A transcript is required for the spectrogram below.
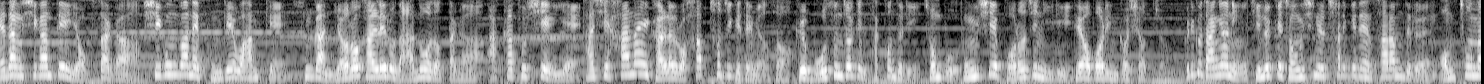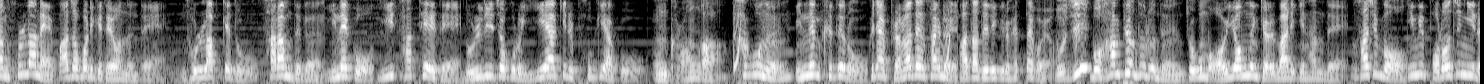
해당 시간대의 역사가 시공간의 붕괴와 함께 순간 여러 갈래로 나누어졌다가 아카토시에 의해 다시 하나의 갈래로 합쳐지게 되면서 그 모순적인 사건들이 전부 동시에 벌어진 일이 되어버린 것이었죠. 그리고 당연히 뒤늦게 정신을 차리게 된 사람들은 엄청난 혼란에 빠져버리게 되었는데 놀랍게도 사람들은 이내 곧이 사태에 대해 논리적으로 이해하기를 포기하고 응 그런가 하고는 있는 그대로 그냥 변화된 삶을 받아들이기로 했다고요. 뭐지? 뭐 한편으로는 조금 어이없는 결말이긴 한데 사실 뭐 이미 벌어진 일을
